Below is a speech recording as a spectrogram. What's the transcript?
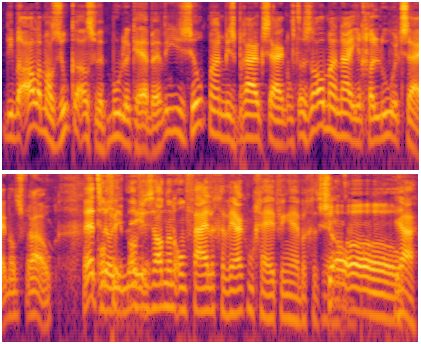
die we allemaal zoeken als we het moeilijk hebben. Je zult maar misbruikt zijn of er zal maar naar je geloerd zijn als vrouw. Of, je of je zal een onveilige werkomgeving hebben gezeten. Zo, Ja.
